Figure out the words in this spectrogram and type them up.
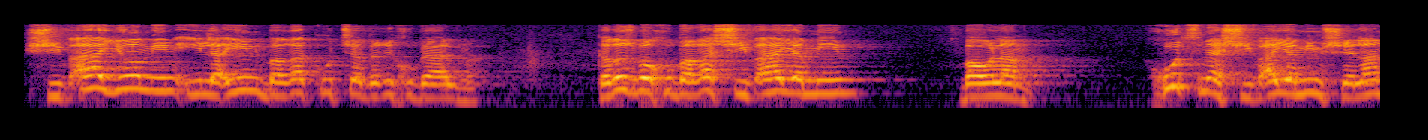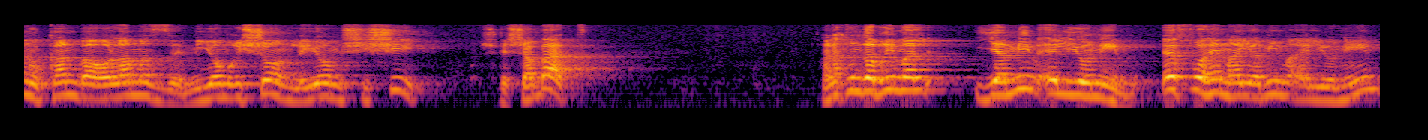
שבעה יומין אילאין ברא קודשא בריחו בעלמא. קדוש ברוך הוא ברא שבעה ימים בעולם. חוץ מהשבעה ימים שלנו כאן בעולם הזה, מיום ראשון ליום שישי ושבת, אנחנו מדברים על ימים עליונים. איפה הם הימים העליונים?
